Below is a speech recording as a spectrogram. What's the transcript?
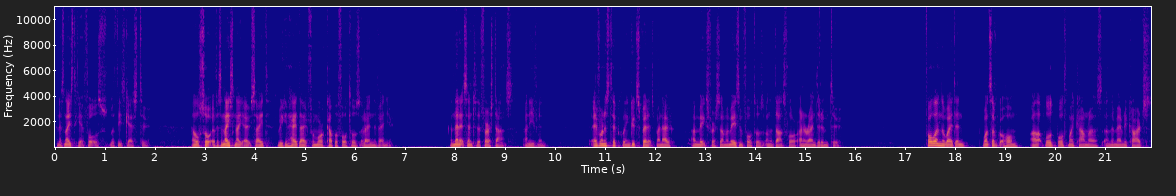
and it's nice to get photos with these guests too. Also, if it's a nice night outside, we can head out for more couple photos around the venue. And then it's into the first dance, an evening. Everyone is typically in good spirits by now, and makes for some amazing photos on the dance floor and around the room too. Following the wedding, once I've got home, I'll upload both my cameras and the memory cards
